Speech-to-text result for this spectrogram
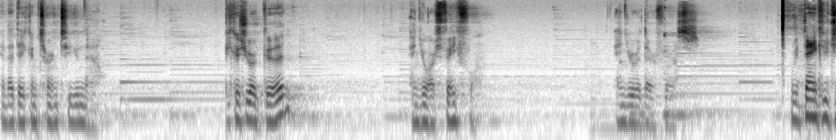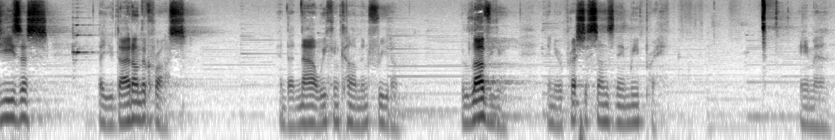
and that they can turn to you now. Because you are good and you are faithful and you are there for us. We thank you, Jesus, that you died on the cross and that now we can come in freedom. We love you. In your precious Son's name we pray. Amen.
